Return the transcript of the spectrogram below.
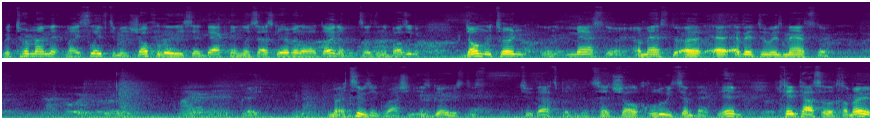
return my, my slave to me. Shochalei, he said back then, Lesasker Eved al It says in the Pasuk, don't return master, a master, uh, Eved to his master. Great. It seems like Rashi is going to to that, but it said Shalach he sent back to him. L'chamer,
